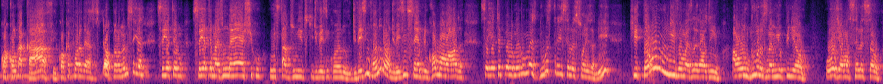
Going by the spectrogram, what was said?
com a CONCACAF, qualquer porra dessas? Pô, pelo menos você ia, você, ia ter, você ia ter mais um México, um Estados Unidos que de vez em quando, de vez em quando não, de vez em sempre incomoda. Você ia ter pelo menos mais duas, três seleções ali que estão num nível mais legalzinho. A Honduras, na minha opinião, hoje é uma seleção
